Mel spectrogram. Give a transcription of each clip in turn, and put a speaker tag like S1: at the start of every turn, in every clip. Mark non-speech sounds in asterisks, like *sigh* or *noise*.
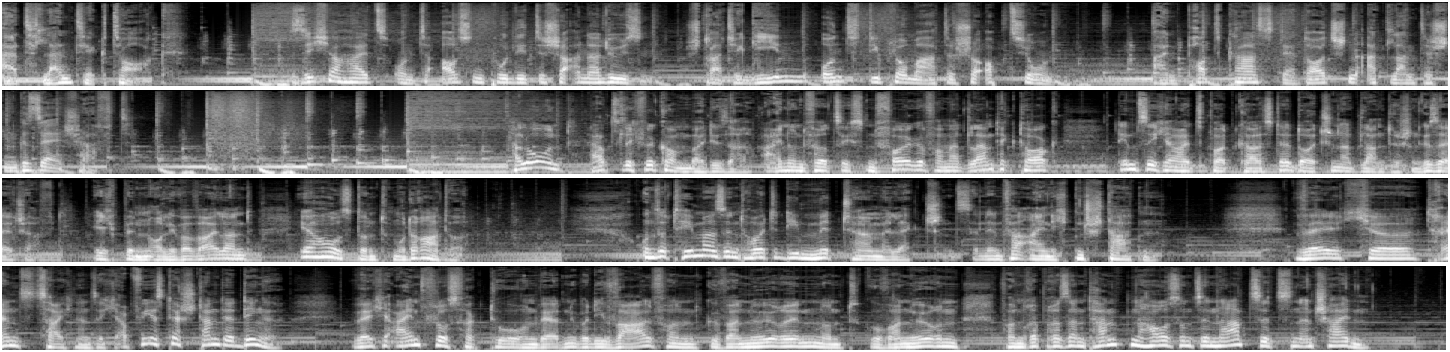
S1: Atlantic Talk. Sicherheits- und außenpolitische Analysen, Strategien und diplomatische Optionen. Ein Podcast der Deutschen Atlantischen Gesellschaft.
S2: Hallo und herzlich willkommen bei dieser 41. Folge vom Atlantic Talk, dem Sicherheitspodcast der Deutschen Atlantischen Gesellschaft. Ich bin Oliver Weiland, Ihr Host und Moderator. Unser Thema sind heute die Midterm Elections in den Vereinigten Staaten. Welche Trends zeichnen sich ab? Wie ist der Stand der Dinge? Welche Einflussfaktoren werden über die Wahl von Gouverneurinnen und Gouverneuren von Repräsentantenhaus und Senatssitzen entscheiden?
